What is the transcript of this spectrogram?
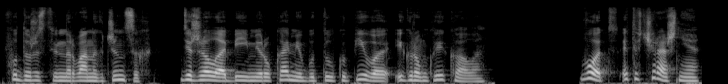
в художественно рваных джинсах, держала обеими руками бутылку пива и громко икала. «Вот, это вчерашняя»,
